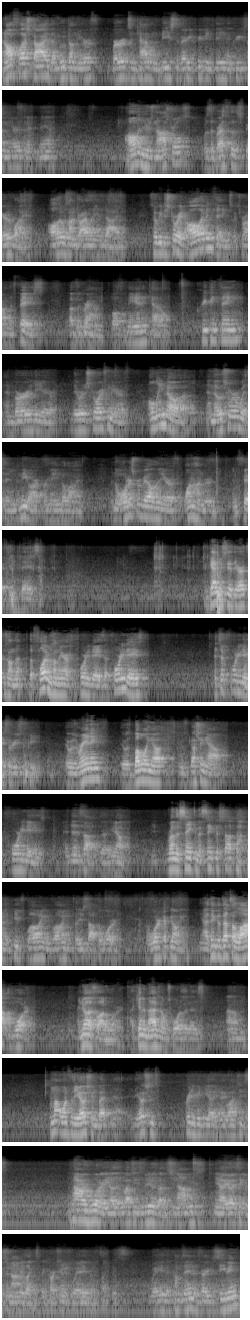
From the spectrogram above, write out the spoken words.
And all flesh died that moved on the earth birds and cattle and beasts, of every creeping thing that creeps on the earth, and every man. All in whose nostrils was the breath of the Spirit of life. All that was on dry land died. So we destroyed all living things which were on the face of the ground, both man and cattle, creeping thing and bird of the air. They were destroyed from the earth. Only Noah and those who were with him in the ark remained alive. And the waters prevailed on the earth 150 days. Again, we see that the earth was on the, the flood was on the earth for 40 days. That 40 days, it took 40 days to reach the peak. It was raining, it was bubbling up, it was gushing out for 40 days, and then stopped. Uh, you know, you run the sink, and the sink is stopped up, and it keeps flowing and flowing until you stop the water. The water kept going. You know, I think that that's a lot of water. I know that's a lot of water. I can't imagine how much water that is. Um, I'm not one for the ocean, but uh, the ocean's pretty big deal. You know, you watch these, the power of water, you know, you watch these videos about the tsunamis. You know, you always think of a tsunami as like this big cartoonish wave, but it's like this wave that comes in. and It's very deceiving.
